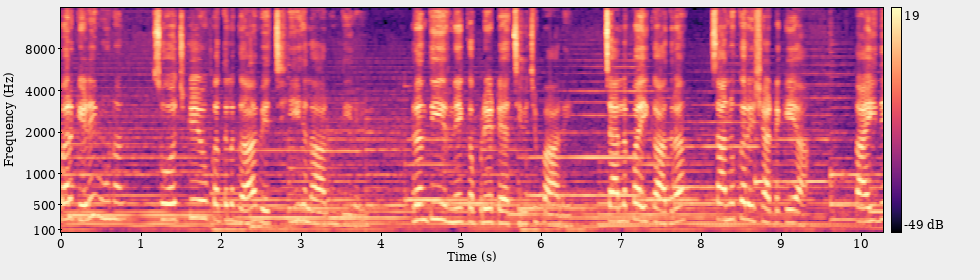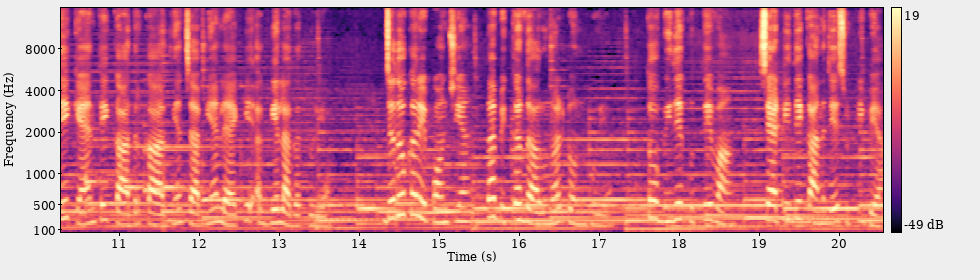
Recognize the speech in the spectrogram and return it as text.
ਪਰ ਕਿਹੜੇ ਮੂੰਹ ਨਾਲ? ਸੋਚ ਕੇ ਉਹ ਕਤਲਗਾਹ ਵਿੱਚ ਹੀ ਹਲਾਲ ਹੁੰਦੀ ਰਹੀ। ਰਣਧੀਰ ਨੇ ਕੱਪੜੇ ਅਟੈਚੀ ਵਿੱਚ ਪਾ ਲਏ। ਚੱਲ ਭਾਈ ਕਾਦਰਾ, ਸਾਨੂੰ ਘਰੇ ਛੱਡ ਕੇ ਆ। ਤਾਈ ਦੇ ਕਹਿਣ ਤੇ ਕਾਦਰ ਕਾਰ ਦੀਆਂ ਚਾਬੀਆਂ ਲੈ ਕੇ ਅੱਗੇ ਲੱਗ ਤੁਰਿਆ। ਜਦੋਂ ਘਰੇ ਪਹੁੰਚਿਆ ਤਾਂ ਬਿੱਕਰ ਦਾਰੂ ਨਾਲ ਟੁੰਨ ਹੋਇਆ। ਧੋਬੀ ਦੇ ਕੁੱਤੇ ਵਾਂਗ ਸੈਟੀ ਤੇ ਕੰਨ ਜੇ ਸੁੱਟੀ ਪਿਆ।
